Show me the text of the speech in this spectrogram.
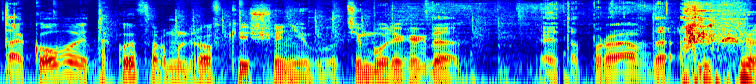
такого, такой формулировки еще не было. Тем более, когда это правда.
